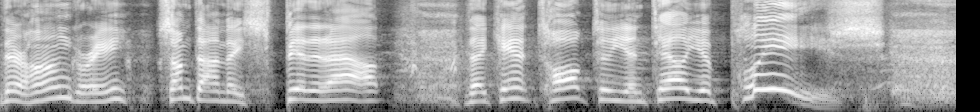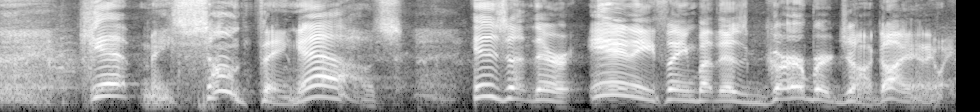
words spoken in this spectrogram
they're hungry. Sometimes they spit it out. They can't talk to you and tell you, please get me something else. Isn't there anything but this Gerber junk? Oh, anyway.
